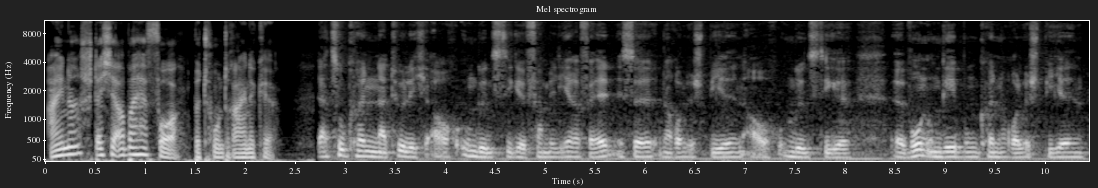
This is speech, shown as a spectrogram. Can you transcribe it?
Einer steche aber hervor, betont Reinecke. Dazu können natürlich auch ungünstige familiäre Verhältnisse eine Rolle spielen, auch ungünstige äh, Wohnumgebungen können eine Rolle spielen.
